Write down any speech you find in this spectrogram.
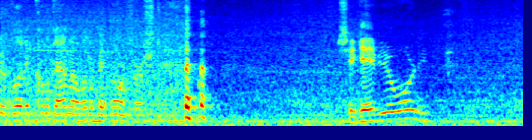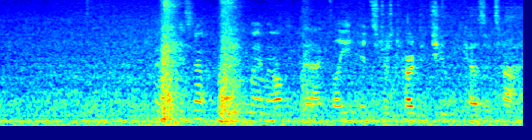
Should have let it cool down a little bit more first. She gave you a warning. I mean, it's not in my mouth exactly. It's just hard to chew because it's hot.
